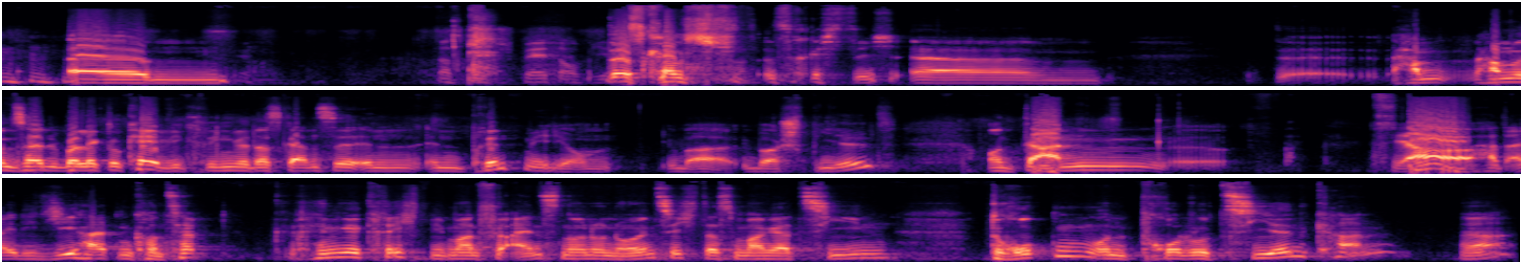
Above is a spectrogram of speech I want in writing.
ähm, das kommt später auf jeden Fall. Das kommt, das ist richtig. Ähm, äh, haben, haben uns halt überlegt, okay, wie kriegen wir das Ganze in, in Printmedium über, überspielt? Und dann, äh, ja, hat IDG halt ein Konzept hingekriegt, wie man für 1,99 das Magazin drucken und produzieren kann. Ja?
